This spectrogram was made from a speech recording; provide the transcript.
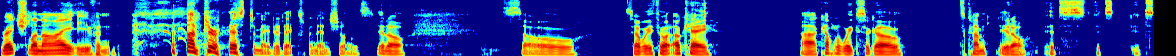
Rachel and I even underestimated exponentials. You know, so so we thought, okay, uh, a couple of weeks ago, it's come. You know, it's it's it's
